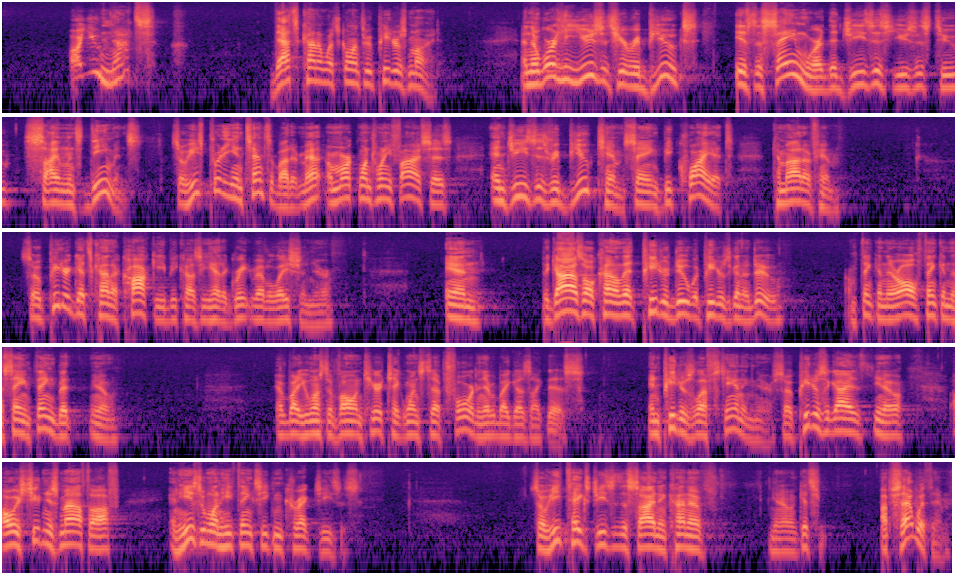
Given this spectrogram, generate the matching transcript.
Are you nuts? That's kind of what's going through Peter's mind. And the word he uses here, rebukes, is the same word that Jesus uses to silence demons. So he's pretty intense about it. Matt, or Mark 125 says, and Jesus rebuked him, saying, Be quiet, come out of him. So Peter gets kind of cocky because he had a great revelation there. And the guys all kind of let Peter do what Peter's going to do. I'm thinking they're all thinking the same thing, but, you know, everybody who wants to volunteer take one step forward, and everybody goes like this. And Peter's left standing there. So Peter's the guy that's, you know, always shooting his mouth off, and he's the one he thinks he can correct Jesus. So he takes Jesus aside and kind of, you know, gets upset with him.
